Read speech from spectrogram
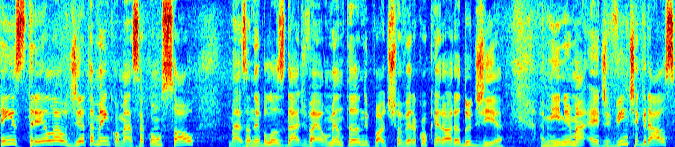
Em Estrela, o dia também começa com sol mas a nebulosidade vai aumentando e pode chover a qualquer hora do dia. A mínima é de 20 graus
